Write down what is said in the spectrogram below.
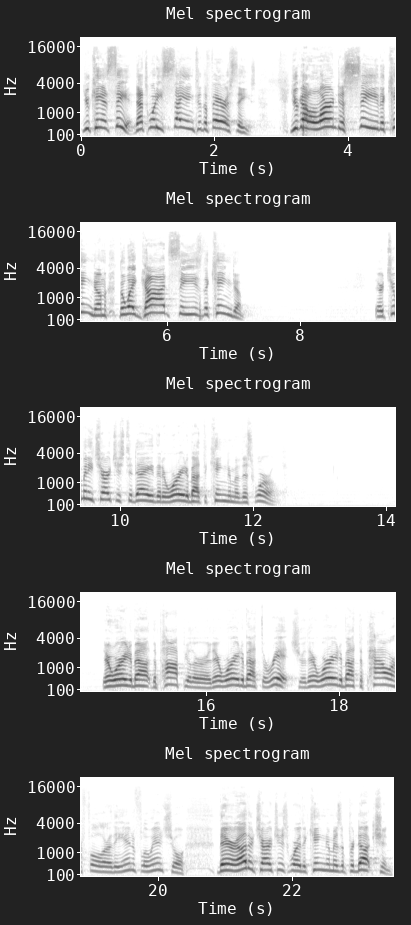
you can't see it. That's what he's saying to the Pharisees. You got to learn to see the kingdom the way God sees the kingdom. There are too many churches today that are worried about the kingdom of this world. They're worried about the popular, or they're worried about the rich, or they're worried about the powerful or the influential. There are other churches where the kingdom is a production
